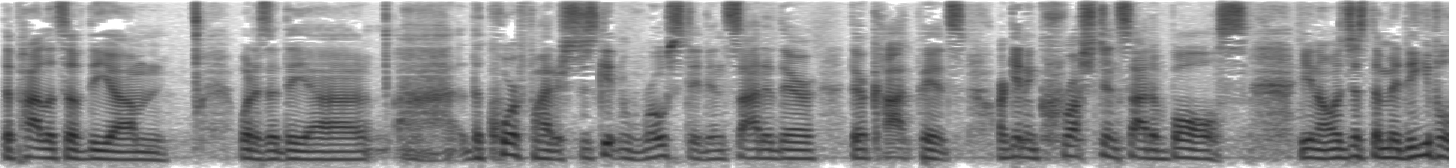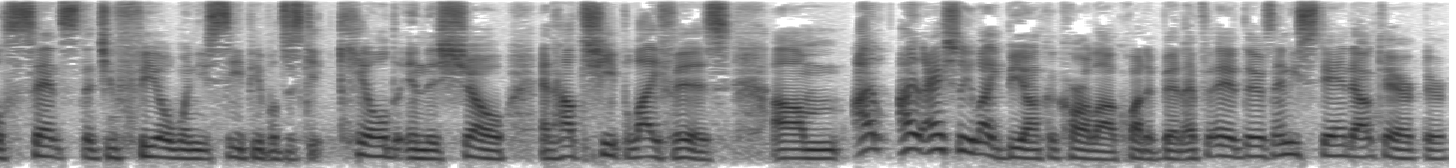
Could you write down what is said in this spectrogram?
the pilots of the um, what is it the uh, uh, the core fighters just getting roasted inside of their their cockpits are getting crushed inside of balls. You know it's just the medieval sense that you feel when you see people just get killed in this show and how cheap life is. Um, I, I actually like Bianca Carlisle quite a bit. If, if there's any standout character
